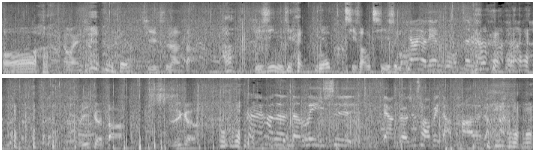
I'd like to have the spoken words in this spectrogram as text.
哦，开玩笑，其实是他打。啊，雨欣，你竟然你有起床气是吗？刚刚有练过，真的。我一个打十个。看来他的能力是两个就是要被打趴了的。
